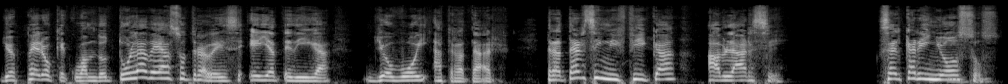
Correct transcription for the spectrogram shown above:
yo espero que cuando tú la veas otra vez, ella te diga, yo voy a tratar. Tratar significa hablarse, ser cariñosos.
